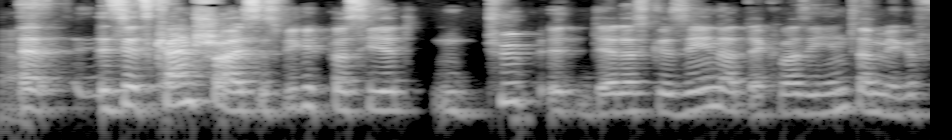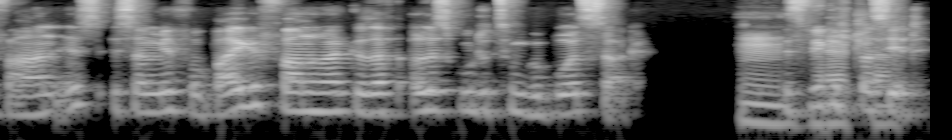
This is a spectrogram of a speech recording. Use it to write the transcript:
Ja. Äh, ist jetzt kein Scheiß, ist wirklich passiert. Ein Typ, äh, der das gesehen hat, der quasi hinter mir gefahren ist, ist an mir vorbeigefahren und hat gesagt, alles Gute zum Geburtstag. Hm, ist wirklich ja, passiert.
